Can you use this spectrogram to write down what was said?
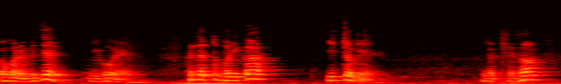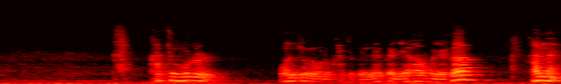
요거네 그지? 이 호에. 근데 또 보니까 이쪽에 이렇게 해서 같은 호를 원주각으로 가지고 있네. 그러니까 얘하고 얘가 같네.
